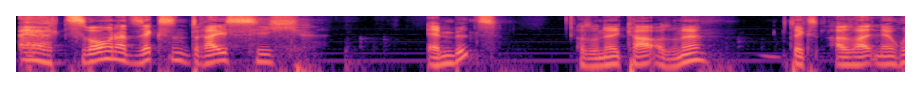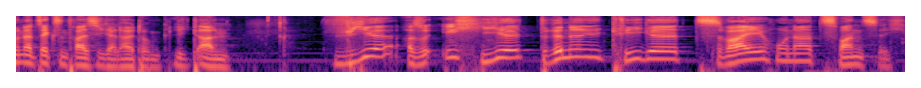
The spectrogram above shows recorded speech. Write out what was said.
äh, 236 Mbits. Also ne, K, also ne, sechs, also halt eine 136er Leitung liegt an. Wir, also ich hier drinnen kriege 220.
